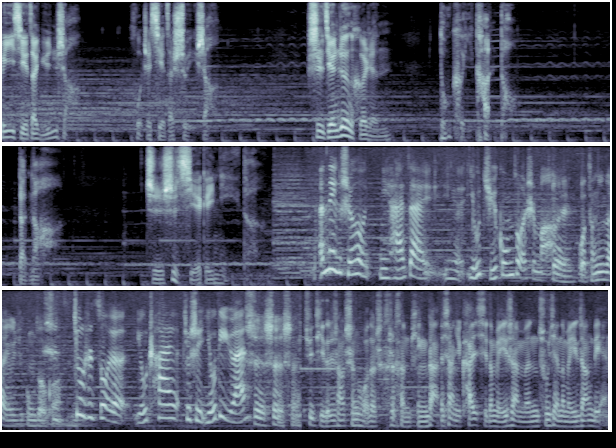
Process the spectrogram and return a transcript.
可以写在云上，或者写在水上。世间任何人都可以看到，但那只是写给你的。啊，那个时候你还在邮局工作是吗？对，我曾经在邮局工作过，就是做邮差，就是邮递员。是是是，具体的日常生活的是很平淡，像你开启的每一扇门，出现的每一张脸。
